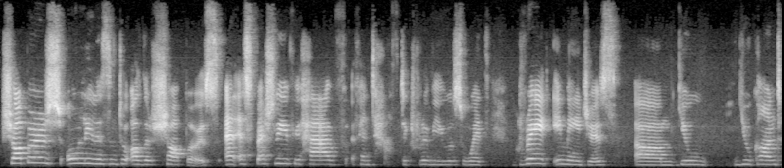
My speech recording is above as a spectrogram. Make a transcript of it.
Shoppers only listen to other shoppers, and especially if you have fantastic reviews with great images, um, you you can't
